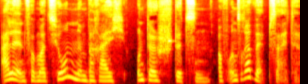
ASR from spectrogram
Alle Informationen im Bereich Unterstützen auf unserer Webseite.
